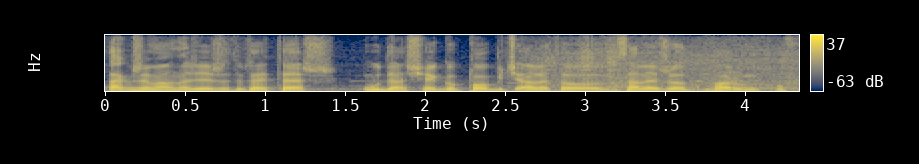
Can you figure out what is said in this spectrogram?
Także mam nadzieję, że tutaj też uda się go pobić, ale to zależy od warunków.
